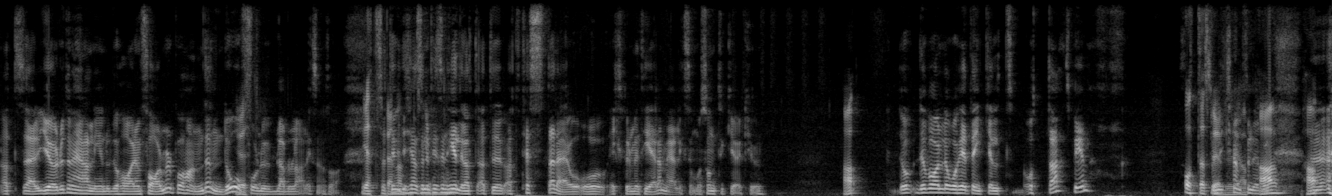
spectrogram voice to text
Att så här, gör du den här handlingen och du har en farmer på handen, då Just får det. du bla bla bla. Liksom, så. Så det, det känns som det finns en hel del att, att, att testa där och, och experimentera med. Liksom, och sånt tycker jag är kul. Ja, Då, det var då helt enkelt åtta spel. Åtta kan Ja. Ja, ja. Eh,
